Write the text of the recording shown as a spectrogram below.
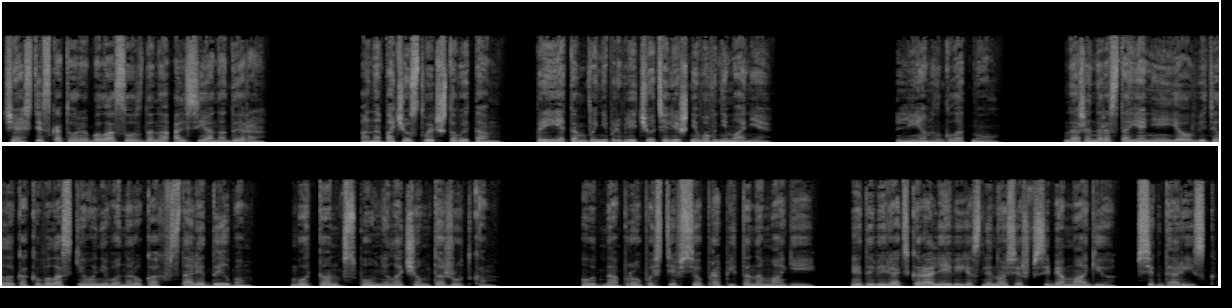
Часть, из которой была создана Альсиана Дера. Она почувствует, что вы там. При этом вы не привлечете лишнего внимания. Лем сглотнул. Даже на расстоянии я увидела, как волоски у него на руках встали дыбом, будто он вспомнил о чем то жутком. У дна пропасти все пропитано магией, и доверять королеве, если носишь в себе магию, всегда риск.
